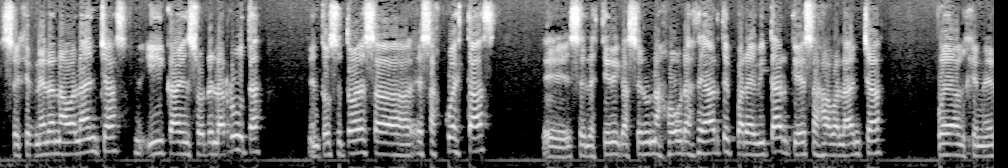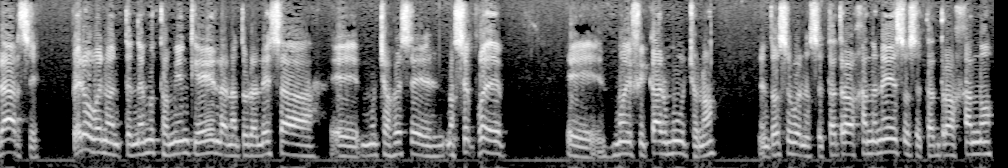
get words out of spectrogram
se generan avalanchas y caen sobre la ruta, entonces todas esas cuestas eh, se les tiene que hacer unas obras de arte para evitar que esas avalanchas puedan generarse. Pero bueno, entendemos también que la naturaleza eh, muchas veces no se puede eh, modificar mucho, ¿no? Entonces, bueno, se está trabajando en eso, se están trabajando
